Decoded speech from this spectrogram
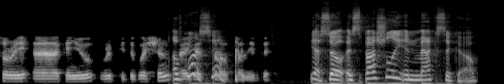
sorry, uh, can you repeat the question? Of I course, yeah. off a little bit. Yeah, so especially in Mexico,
